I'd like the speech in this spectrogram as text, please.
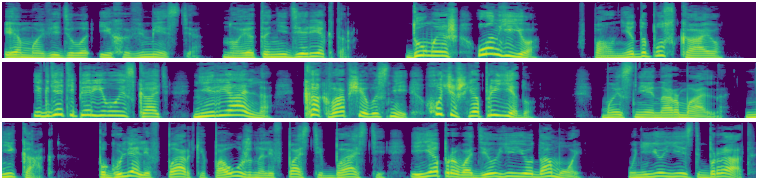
Эмма видела их вместе. Но это не директор. Думаешь, он ее? Вполне допускаю. И где теперь его искать? Нереально. Как вообще вы с ней? Хочешь, я приеду? Мы с ней нормально. Никак. Погуляли в парке, поужинали в пасти Басти, и я проводил ее домой. У нее есть брат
